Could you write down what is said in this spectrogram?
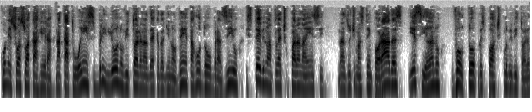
começou a sua carreira na Catuense, brilhou no Vitória na década de 90, rodou o Brasil, esteve no Atlético Paranaense nas últimas temporadas e esse ano voltou para o Esporte Clube Vitória.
